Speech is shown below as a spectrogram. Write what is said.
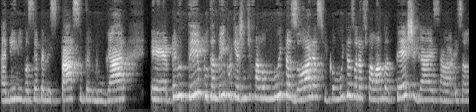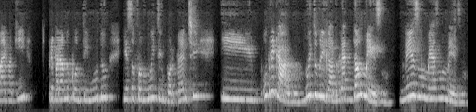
Aline, você pelo espaço, pelo lugar, é, pelo tempo também, porque a gente falou muitas horas, ficou muitas horas falando até chegar essa, essa live aqui preparando conteúdo, e isso foi muito importante. E obrigado, muito obrigado, gratidão mesmo, mesmo, mesmo, mesmo.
